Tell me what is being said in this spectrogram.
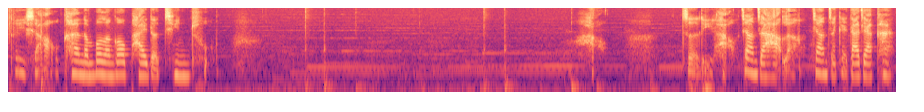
等一下，我看能不能够拍得清楚。好，这里好，这样子好了，这样子给大家看。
